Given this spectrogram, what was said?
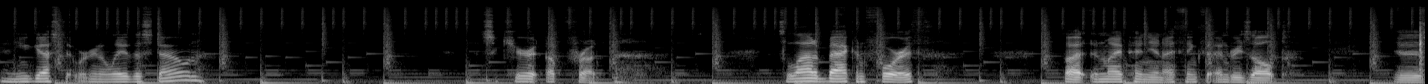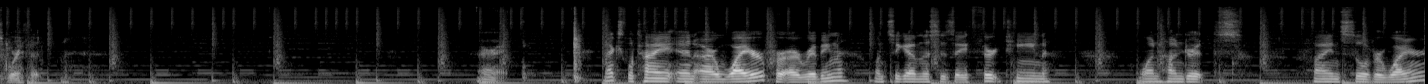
And you guessed it, we're going to lay this down, secure it up front. It's a lot of back and forth, but in my opinion, I think the end result is worth it. Alright, next we'll tie in our wire for our ribbing. Once again, this is a 13 100ths fine silver wire.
